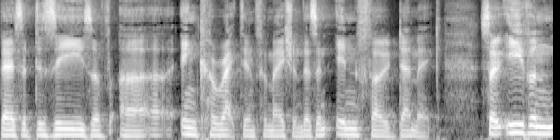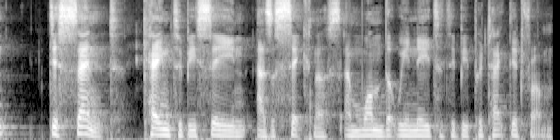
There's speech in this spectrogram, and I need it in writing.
there's a disease of uh, uh, incorrect information, there's an infodemic. So even dissent came to be seen as a sickness and one that we needed to be protected from.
